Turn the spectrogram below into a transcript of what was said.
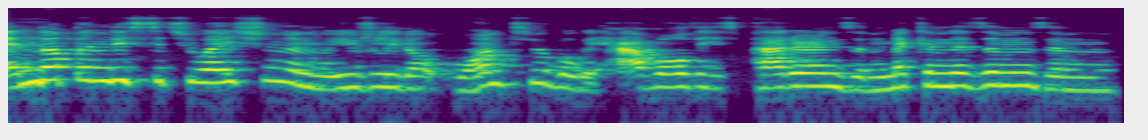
end up in this situation and we usually don't want to but we have all these patterns and mechanisms and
